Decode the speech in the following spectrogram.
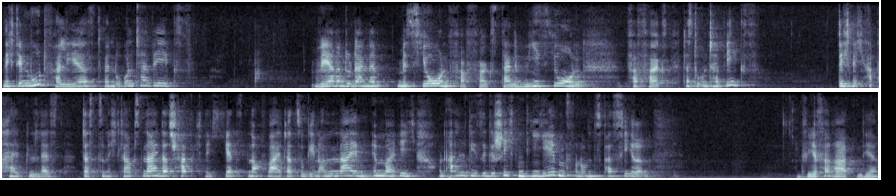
nicht den Mut verlierst, wenn du unterwegs, während du deine Mission verfolgst, deine Vision verfolgst, dass du unterwegs dich nicht abhalten lässt, dass du nicht glaubst, nein, das schaffe ich nicht, jetzt noch weiter zu gehen und nein, immer ich und all diese Geschichten, die jedem von uns passieren. Und wir verraten dir,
